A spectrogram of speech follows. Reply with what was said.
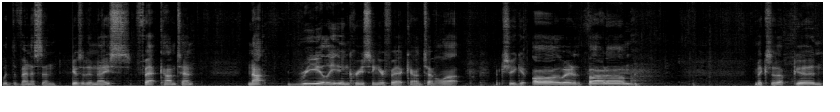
with the venison. Gives it a nice fat content. Not really increasing your fat content a lot. Make sure you get all the way to the bottom. Mix it up good.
